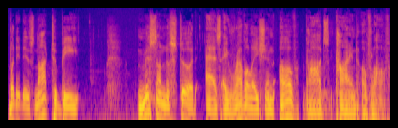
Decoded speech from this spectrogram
But it is not to be misunderstood as a revelation of God's kind of love.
